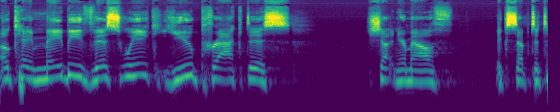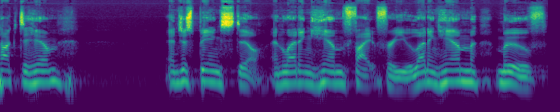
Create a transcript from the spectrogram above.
Okay, maybe this week you practice shutting your mouth except to talk to him and just being still and letting him fight for you, letting him move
